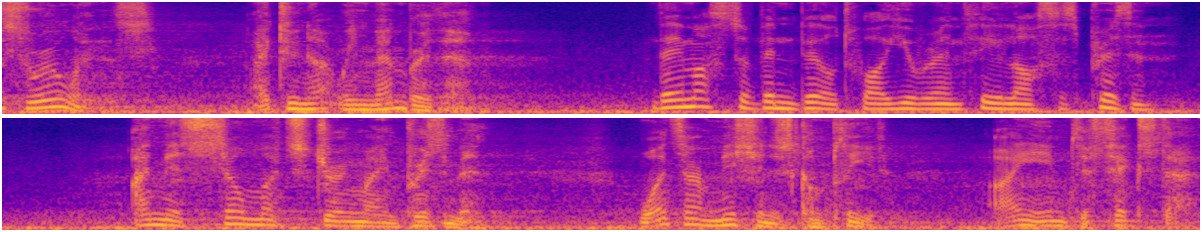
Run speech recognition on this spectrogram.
Those ruins. I do not remember them. They must have been built while you were in Thelos's prison. I missed so much during my imprisonment. Once our mission is complete, I aim to fix that.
